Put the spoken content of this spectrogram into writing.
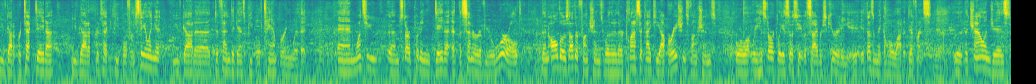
You've got to protect data, you've got to protect people from stealing it, you've got to defend against people tampering with it. And once you um, start putting data at the center of your world, then all those other functions, whether they're classic IT operations functions or what we historically associate with cybersecurity, it, it doesn't make a whole lot of difference. Yeah. The, the challenge is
